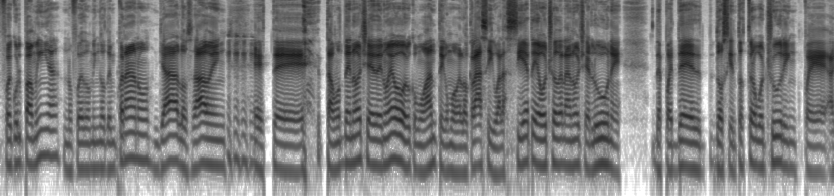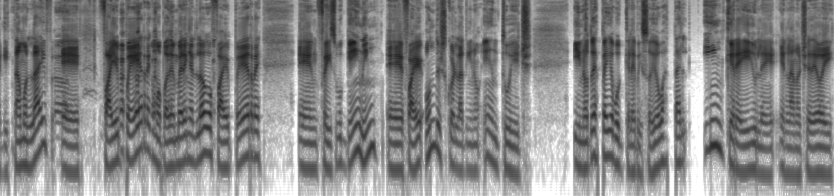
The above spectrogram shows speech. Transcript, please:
fue culpa mía, no fue domingo temprano, ya lo saben. este, estamos de noche de nuevo, como antes, como lo clásico, a las 7, 8 de la noche, lunes, después de 200 troubleshooting, pues aquí estamos live. Eh, Fire PR, como pueden ver en el logo, Fire PR en Facebook Gaming, eh, Fire underscore Latino en Twitch. Y no te despegue porque el episodio va a estar increíble en la noche de hoy.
